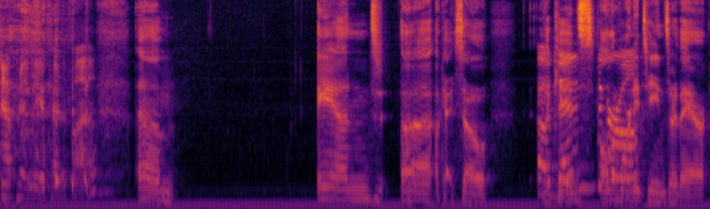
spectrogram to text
definitely a pedophile. Um. And uh, okay, so Oh, the kids, the all girl- the horny teens are there,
